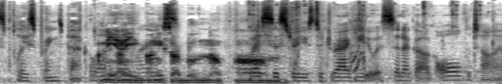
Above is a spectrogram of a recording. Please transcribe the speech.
This place brings back a lot I need, of I need, I need to start building up. Um, My sister used to drag me to a synagogue all the time.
